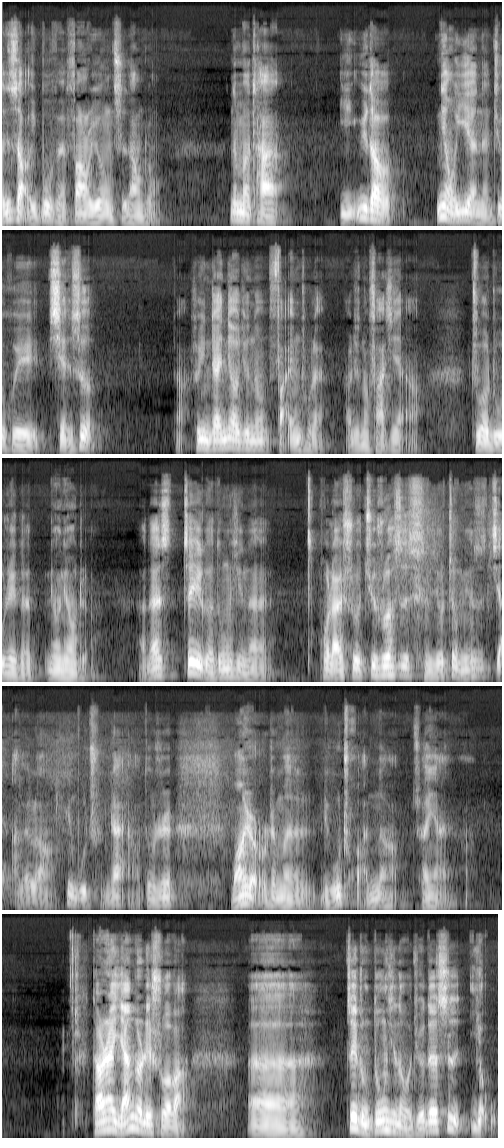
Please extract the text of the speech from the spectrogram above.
很少一部分放入游泳池当中，那么它一遇到尿液呢，就会显色。啊，所以你在尿就能反映出来啊，就能发现啊，捉住这个尿尿者啊。但是这个东西呢，后来说据说是就证明是假的了，并不存在啊，都是网友这么流传的啊，传言啊。当然，严格的说吧，呃，这种东西呢，我觉得是有，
